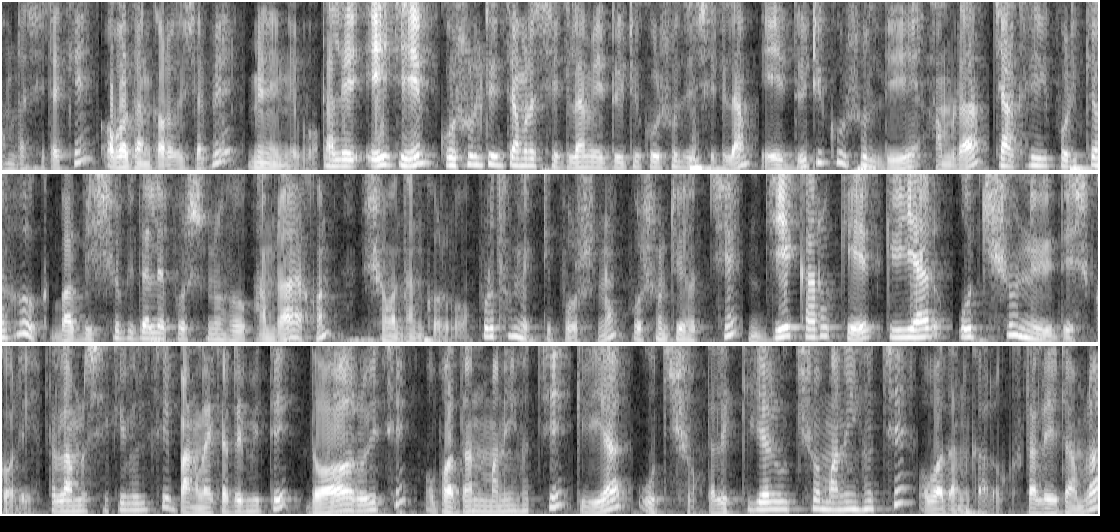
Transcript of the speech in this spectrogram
আমরা সেটাকে অবদান কারক হিসাবে মেনে নেব। তাহলে এই যে কৌশলটি যে আমরা শিখলাম, এই দুইটি কৌশল যে শিখলাম, এই দুইটি কৌশল দিয়ে আমরা চাকরির পরীক্ষা হোক বা বিশ্ববিদ্যালয়ের প্রশ্ন হোক, আমরা এখন সমাধান করব। প্রথম একটি প্রশ্ন, প্রশ্নটি হচ্ছে, যে কারকের ক্রিয়ার উৎস নির্দেশ করে, তাহলে আমরা শিখে ফেলছি, বাংলা একাডেমিতে দেওয়া রয়েছে উপাদান মানে হচ্ছে ক্রিয়ার উৎস। তাহলে ক্রিয়ার উৎস মানেই হচ্ছে উপাদান কারক। তাহলে এটা আমরা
